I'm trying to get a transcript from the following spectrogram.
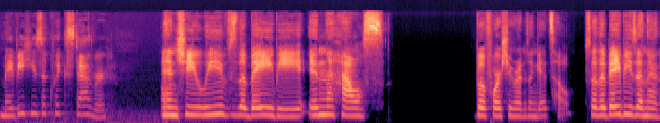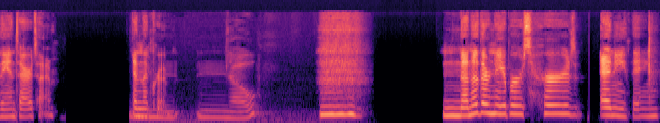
Maybe he's a quick stabber. And she leaves the baby in the house before she runs and gets help. So the baby's in there the entire time. In the crib. No. none of their neighbors heard anything,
